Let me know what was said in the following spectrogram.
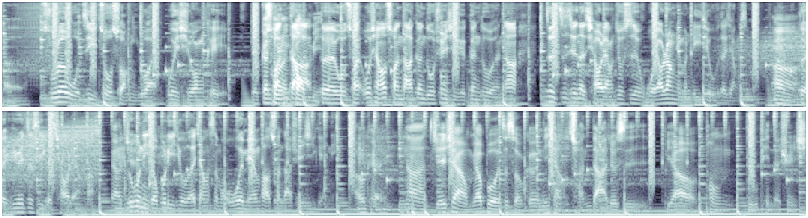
呃，除了我自己做爽以外，我也希望可以传达，对我传，我想要传达更多讯息给更多人。那这之间的桥梁就是我要让你们理解我在讲什么。嗯，对，因为这是一个桥梁嘛。如果你都不理解我在讲什么，我也没办法传达讯息给你。OK，那接下来我们要播的这首歌，你想传达就是不要碰毒品的讯息。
